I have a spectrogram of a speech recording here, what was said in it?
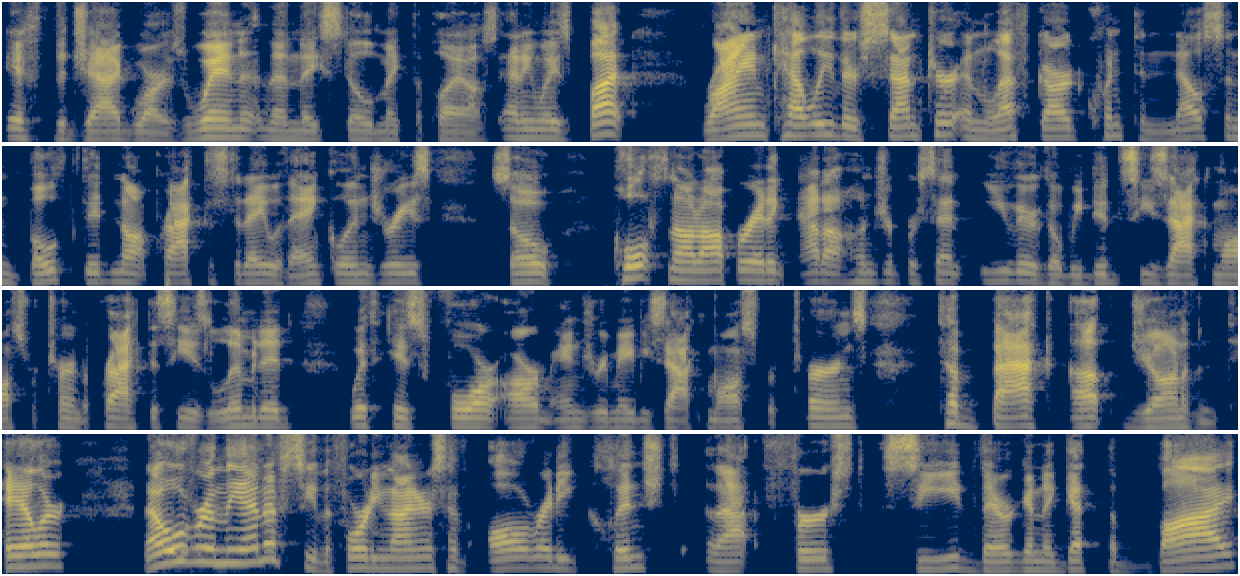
If the Jaguars win, then they still make the playoffs anyways. But Ryan Kelly, their center, and left guard Quenton Nelson both did not practice today with ankle injuries. So Colts not operating at 100% either, though we did see Zack Moss return to practice. He is limited with his forearm injury. Maybe Zack Moss returns to back up Jonathan Taylor. Now, over in the NFC, the 49ers have already clinched that first seed. They're going to get the bye.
